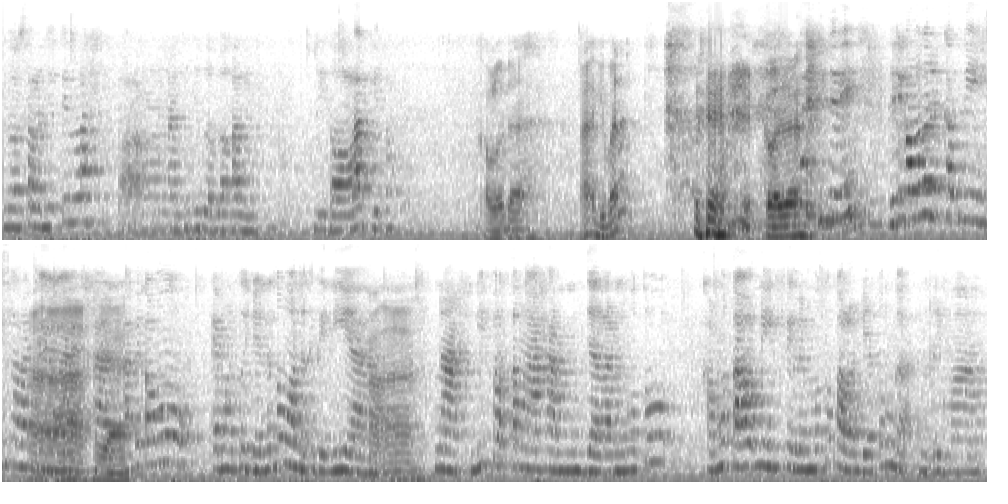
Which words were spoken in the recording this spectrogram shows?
nggak usah lanjutin lah orang nanti juga bakal di- ditolak gitu. kalau udah ah gimana kalau ada jadi jadi kamu tuh deket nih sama Ah, cewek kan iya. tapi kamu emang tujuannya tuh mau deketin dia ah, ah. nah di pertengahan jalanmu tuh kamu tahu nih feelingmu tuh kalau dia tuh nggak nerima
